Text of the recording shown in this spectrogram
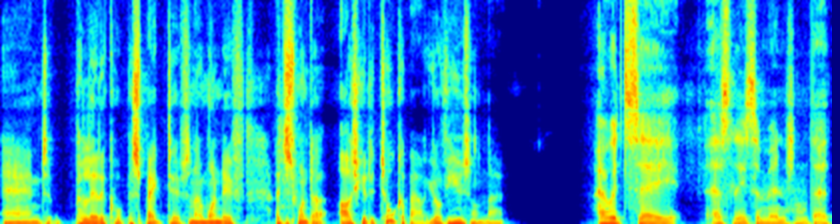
and political perspectives. And I wonder if I just want to ask you to talk about your views on that. I would say, as Lisa mentioned, that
